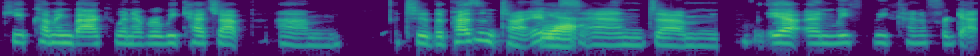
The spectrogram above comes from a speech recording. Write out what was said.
keep coming back whenever we catch up um, to the present times yeah. and um, yeah and we we kind of forget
